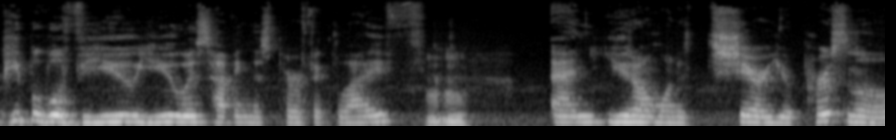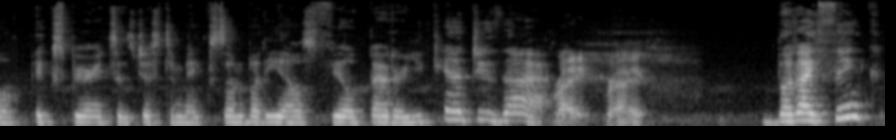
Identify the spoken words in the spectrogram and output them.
people will view you as having this perfect life, hmm and you don't want to share your personal experiences just to make somebody else feel better. You can't do that. Right, right. But I think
